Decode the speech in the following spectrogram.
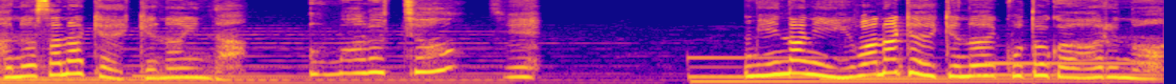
話さなきゃいけないんだ。生まれちゃう？じみんなに言わなきゃいけないことがあるの.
